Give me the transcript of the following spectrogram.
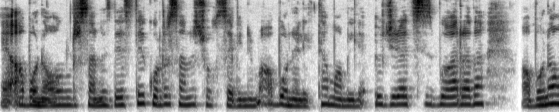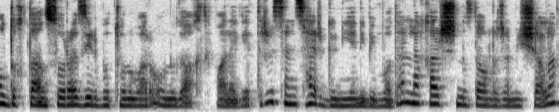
e, abone olursanız destek olursanız çok sevinirim. Abonelik tamamıyla ücretsiz bu arada. Abone olduktan sonra zil butonu var onu da aktif hale getirirseniz her gün yeni bir modelle karşınızda olacağım inşallah.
